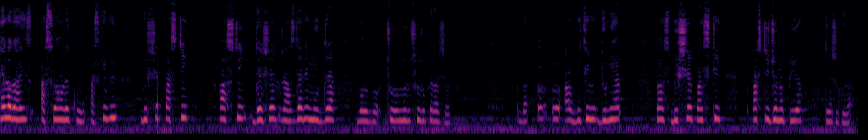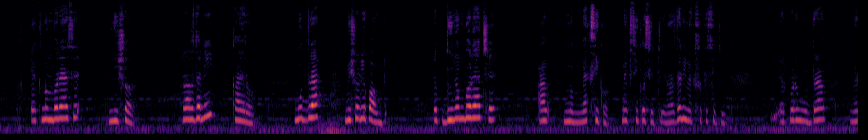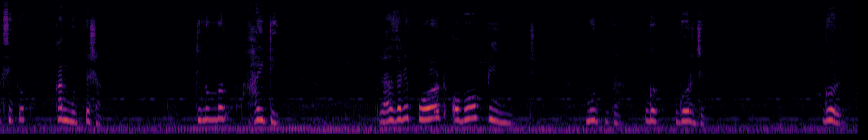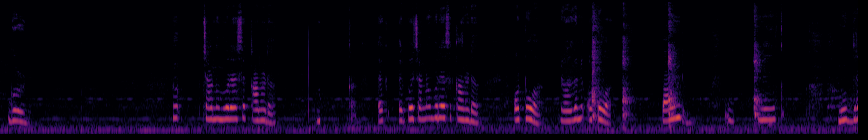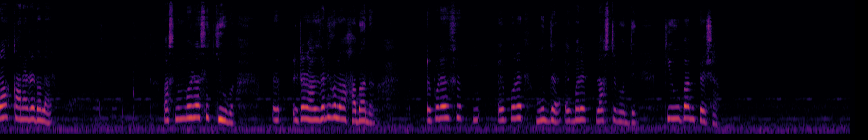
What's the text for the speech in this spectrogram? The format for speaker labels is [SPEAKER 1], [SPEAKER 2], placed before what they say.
[SPEAKER 1] Hello guys আসসালামু আলাইকুম আজকে বিশ্বের পাঁচটি পাঁচটি দেশের রাজধানী মুদ্রা বলব। চলুন শুরু করা যাক। পৃথিবী দুনিয়ার পাঁচ বিশ্বের পাঁচটি পাঁচটি জনপ্রিয় দেশগুলো। এক নম্বরে আছে মিশর। রাজধানী কায়রো। মুদ্রা মিশরীয় পাউন্ড। দুই নম্বরে আছে মেক্সিকো। মেক্সিকো সিটি রাজধানী মেক্সিকো সিটি এরপরে মুদ্রা মেক্সিকো কান মুদ পেশা। তিন নম্বর হাইটি রাজধানী পোর্ট ওবো প্রিন্স মুদ্রা গোর্জে। গোর্ড গোর্ড চার নম্বরে আছে কানাডা। এরপরে চার নম্বরে আছে কানাডা, অটোয়া, রাজধানী অটোয়া। পাউন্ড মুদ্রা কানাডা ডলার। পাঁচ নম্বরে আছে কিউবা এটার রাজধানী হলো হাবানা। এরপরে আছে, এরপরে মুদ্রা, একবারে লাস্টের মধ্যে, কিউবান পেশা।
